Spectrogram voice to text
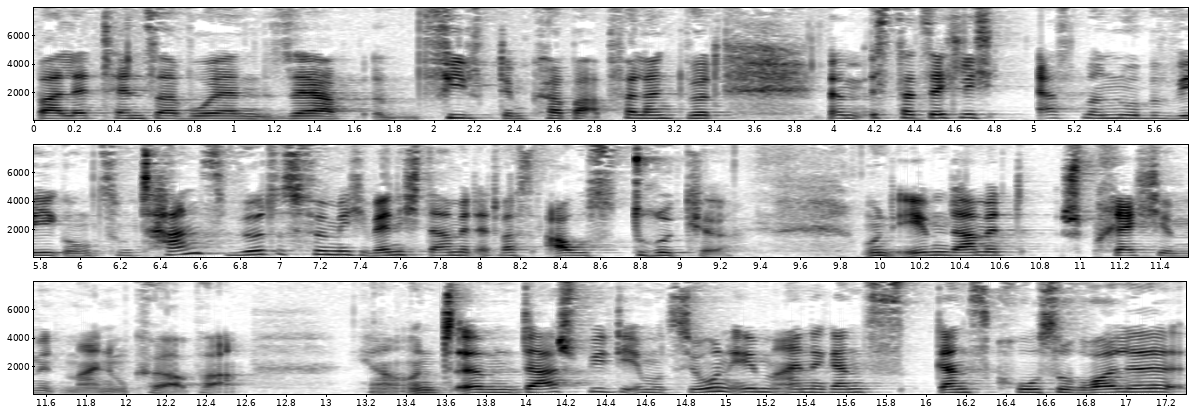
Balletttänzer, wo ja sehr ähm, viel dem Körper abverlangt wird, ähm, ist tatsächlich erstmal nur Bewegung. Zum Tanz wird es für mich, wenn ich damit etwas ausdrücke und eben damit spreche mit meinem Körper. Ja, und ähm, da spielt die Emotion eben eine ganz, ganz große Rolle,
